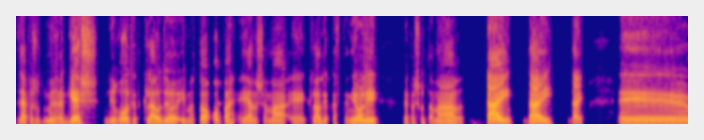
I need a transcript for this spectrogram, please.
זה היה פשוט מרגש לראות את קלאודיו עם התואר, הופה, אייל שמע אה, קלאודיו קסטניולי, ופשוט אמר, די, די, די. אה,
